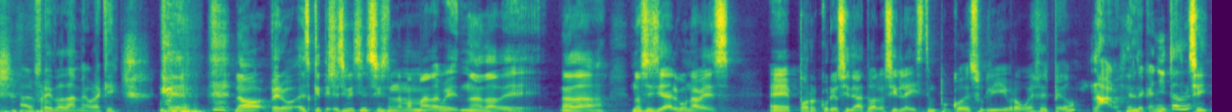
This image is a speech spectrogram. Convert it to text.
Alfredo Adame, ¿ahora qué? no, pero es que sí es una mamada, güey. Nada de. Nada. No sé si alguna vez, eh, por curiosidad o algo así, leíste un poco de su libro o ese pedo. No, güey. ¿El de Cañitas, güey? Sí.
